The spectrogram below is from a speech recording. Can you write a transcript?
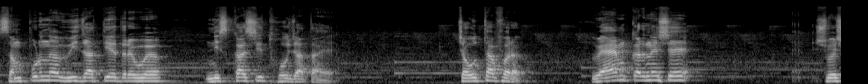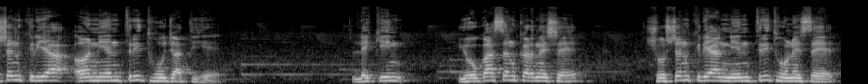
संपूर्ण विजातीय द्रव्य निष्कासित हो जाता है। चौथा फ़र्क, व्यायाम करने से श्वसन क्रिया अनियंत्रित हो जाती है। लेकिन योगासन करने से श्वसन क्रिया नियंत्रित होने से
